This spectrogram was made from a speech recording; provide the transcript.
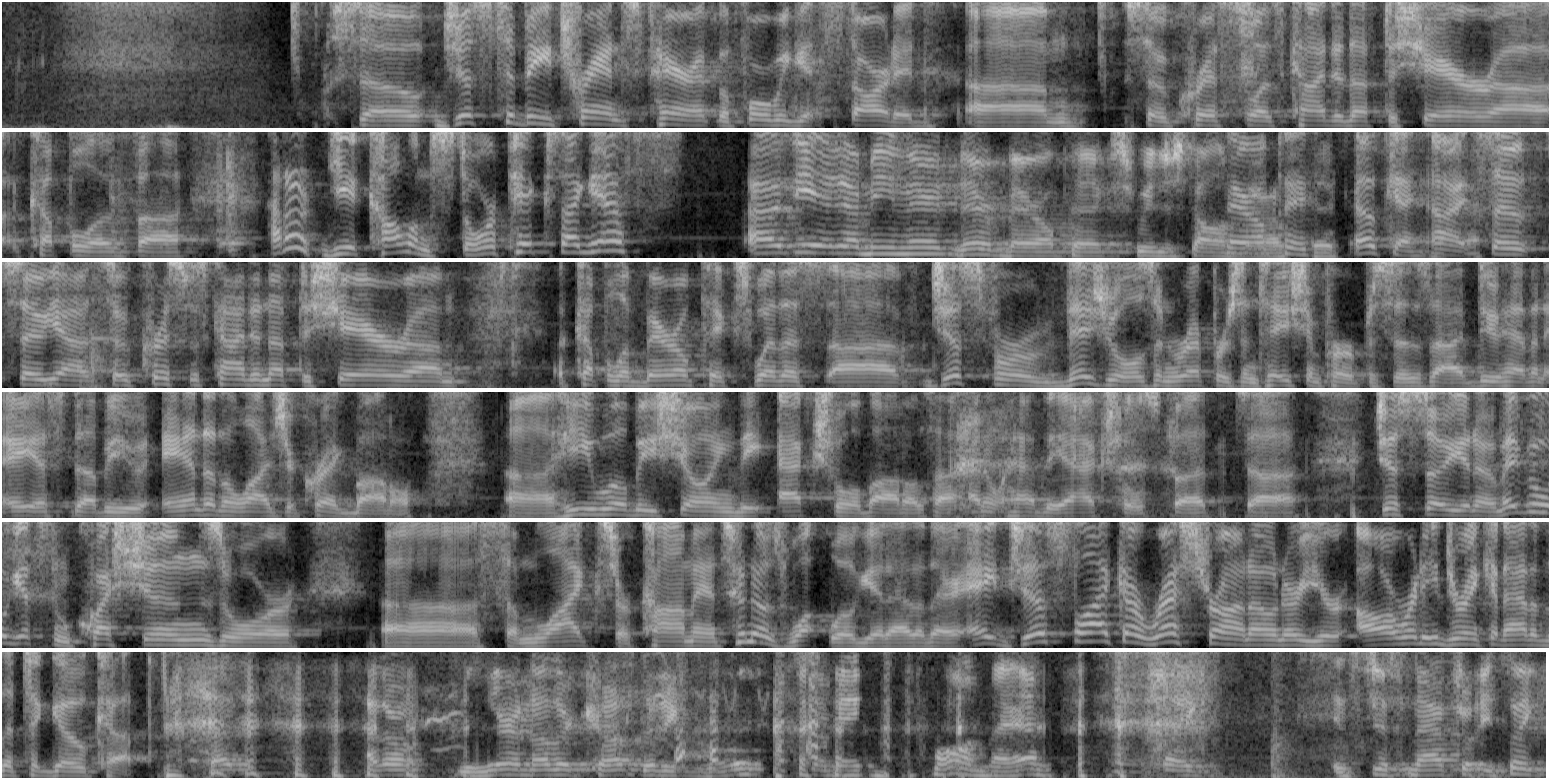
So, just to be transparent before we get started, um, so Chris was kind enough to share uh, a couple of, uh, I don't, do you call them store picks? I guess. Uh, yeah, I mean they're they're barrel picks. We just call them barrel, barrel picks. picks. Okay, all right. So so yeah, so Chris was kind enough to share um, a couple of barrel picks with us, uh, just for visuals and representation purposes. I do have an ASW and an Elijah Craig bottle. Uh, he will be showing the actual bottles. I, I don't have the actuals, but uh, just so you know, maybe we'll get some questions or uh, some likes or comments. Who knows what we'll get out of there? Hey, just like a restaurant owner, you're already drinking out of the to-go cup. I, I don't. Is there another cup that exists. I mean, come on, man. Like, it's just natural. It's like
